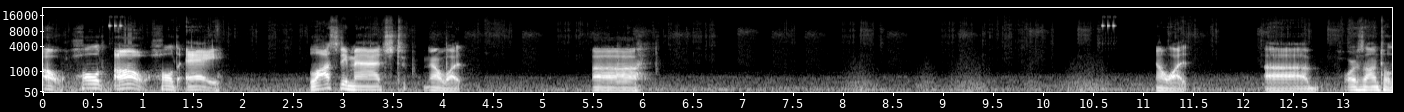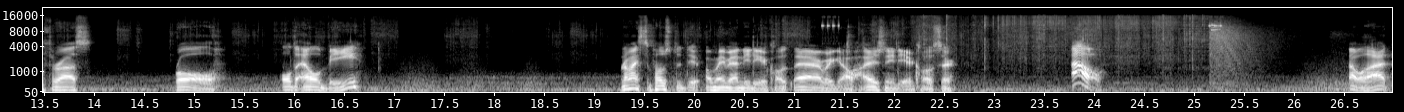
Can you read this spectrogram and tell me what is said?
oh hold oh hold A. Velocity matched. Now what? Uh Now what? Uh horizontal thrust. Roll. Hold LB. What am I supposed to do? Oh, maybe I need to get close. There we go. I just need to get closer. Ow! Oh, well, that...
